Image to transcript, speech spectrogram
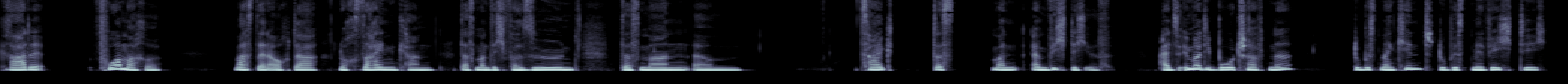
gerade vormache, was denn auch da noch sein kann, dass man sich versöhnt, dass man ähm, zeigt, dass man ähm, wichtig ist. Also immer die Botschaft, ne? Du bist mein Kind, du bist mir wichtig.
